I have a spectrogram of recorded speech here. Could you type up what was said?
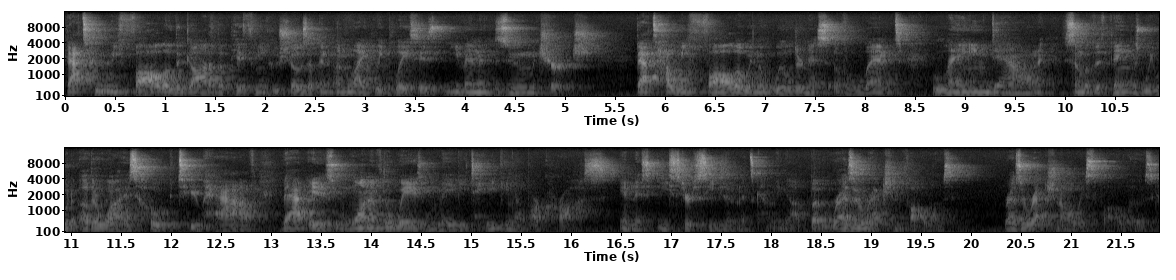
That's who we follow the God of Epiphany who shows up in unlikely places, even Zoom church. That's how we follow in the wilderness of Lent, laying down some of the things we would otherwise hope to have. That is one of the ways we may be taking up our cross in this Easter season that's coming up. But resurrection follows. Resurrection always follows.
